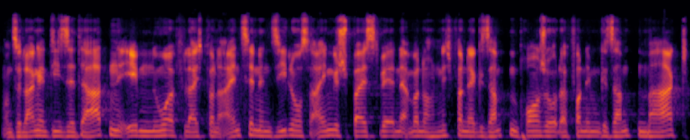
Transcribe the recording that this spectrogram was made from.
Und solange diese Daten eben nur vielleicht von einzelnen Silos eingespeist werden, aber noch nicht von der gesamten Branche oder von dem gesamten Markt,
